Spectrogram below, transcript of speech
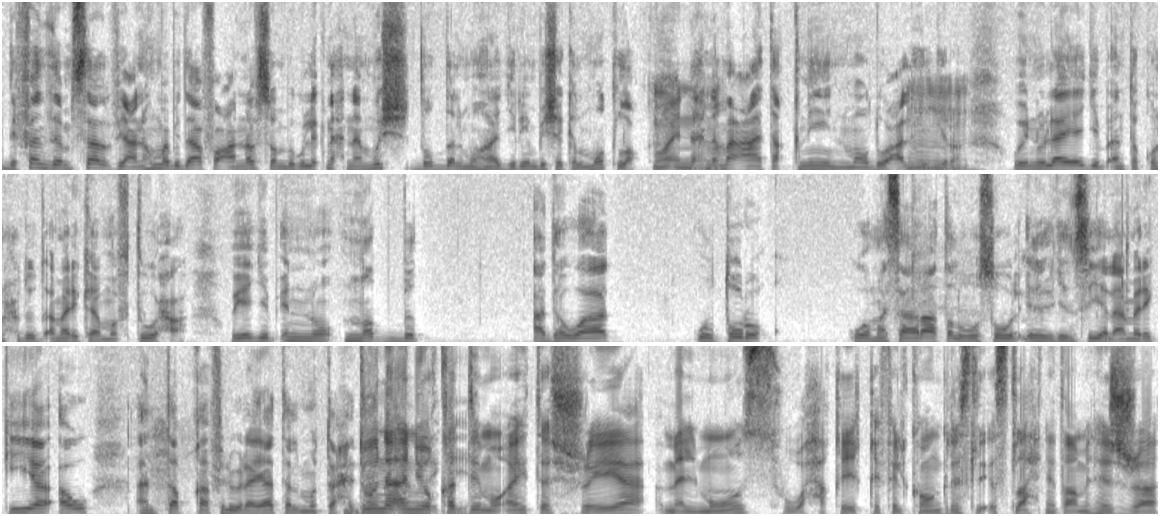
defend themself يعني هم بيدافعوا عن نفسهم بيقول لك نحن مش ضد المهاجرين بشكل مطلق. نحن مع تقنين موضوع الهجرة. وإنه لا يجب أن تكون حدود أمريكا مفتوحة ويجب إنه نضبط أدوات وطرق ومسارات الوصول إلى الجنسية الأمريكية أو أن تبقى في الولايات المتحدة دون أن الأمريكية. يقدموا أي تشريع ملموس وحقيقي في الكونغرس لإصلاح نظام الهجرة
